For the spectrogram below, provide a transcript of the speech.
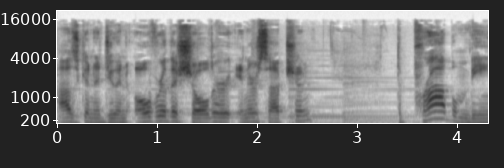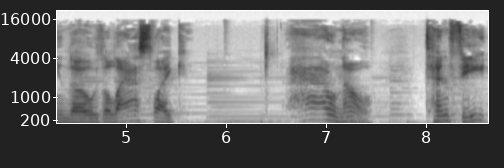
I was going to do an over-the-shoulder interception. The problem being though, the last like I don't know, ten feet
